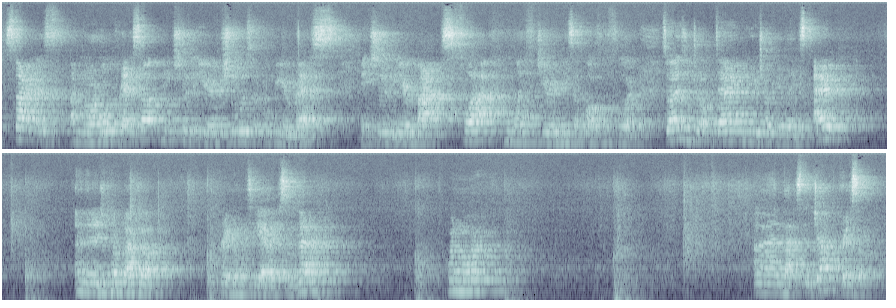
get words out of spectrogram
Start as a normal press up, make sure that your shoulders are over your wrists, make sure that your back's flat and lift your knees up off the floor. So as you drop down, you jump your and then as you come back up, bring them together. So down. One more. And that's the jack press up.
